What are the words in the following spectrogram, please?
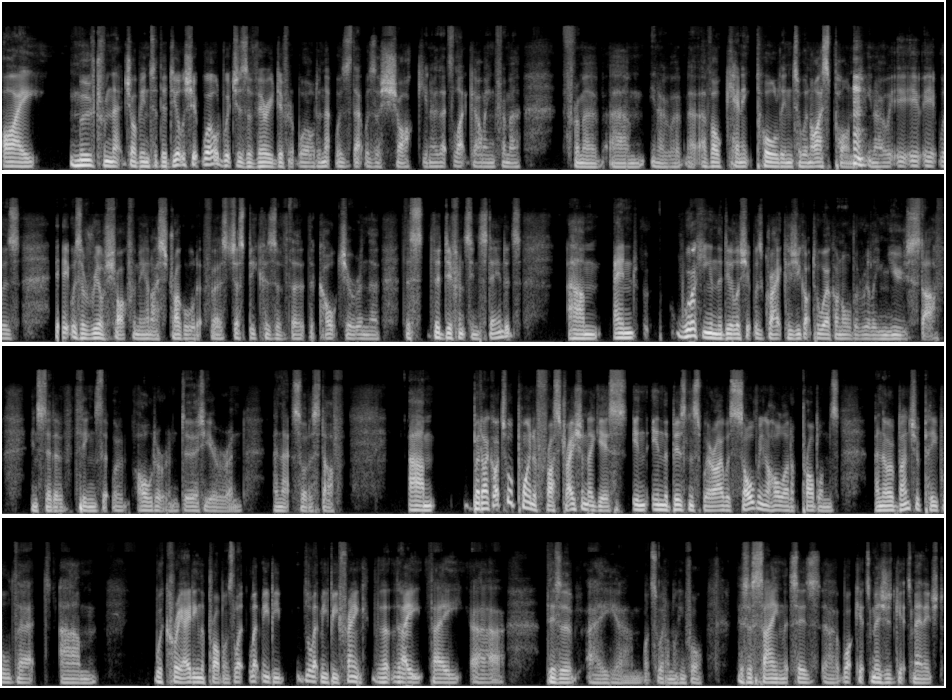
I moved from that job into the dealership world, which is a very different world, and that was that was a shock. You know, that's like going from a from a um, you know a, a, volcanic pool into an ice pond. Mm. You know, it, it, was it was a real shock for me, and I struggled at first just because of the the culture and the the, the difference in standards. Um, and working in the dealership was great because you got to work on all the really new stuff instead of things that were older and dirtier and and that sort of stuff. Um, but I got to a point of frustration, I guess, in in the business where I was solving a whole lot of problems, and there were a bunch of people that um, were creating the problems. Let let me be let me be frank. That they they uh, there's a a um, what's the word I'm looking for? There's a saying that says uh, what gets measured gets managed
